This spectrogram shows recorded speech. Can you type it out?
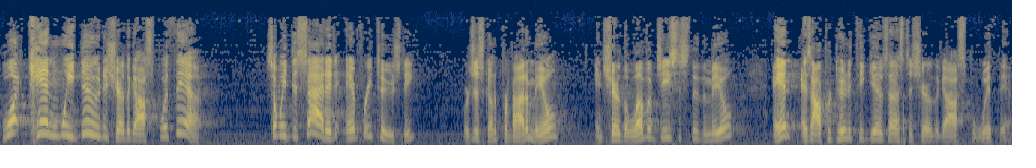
What can we do to share the gospel with them? So we decided every Tuesday, we're just going to provide a meal and share the love of Jesus through the meal and as opportunity gives us to share the gospel with them.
